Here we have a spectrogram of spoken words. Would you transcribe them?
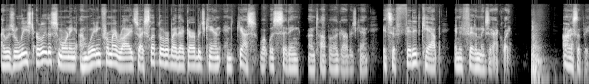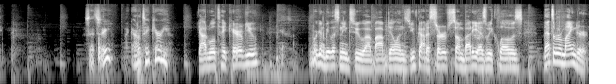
I was released early this morning. I'm waiting for my ride, so I slept over by that garbage can, and guess what was sitting on top of a garbage can? It's a fitted cap, and it fit him exactly. Honest to Pete. Said, See, my God will take care of you. God will take care of you. Yes. We're going to be listening to uh, Bob Dylan's You've Got to Serve Somebody as we close. That's a reminder.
